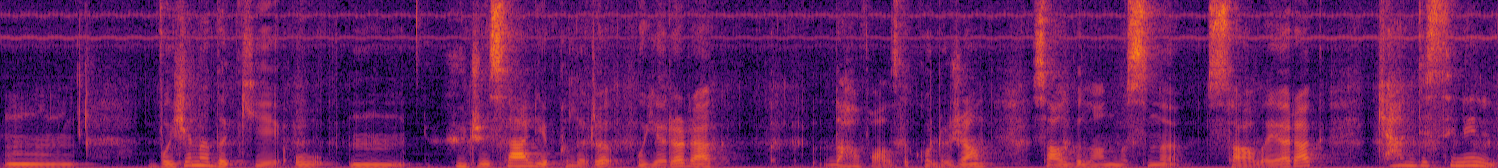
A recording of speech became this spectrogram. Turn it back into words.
hmm, vajinadaki o hücresel yapıları uyararak daha fazla kolajen salgılanmasını sağlayarak kendisinin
